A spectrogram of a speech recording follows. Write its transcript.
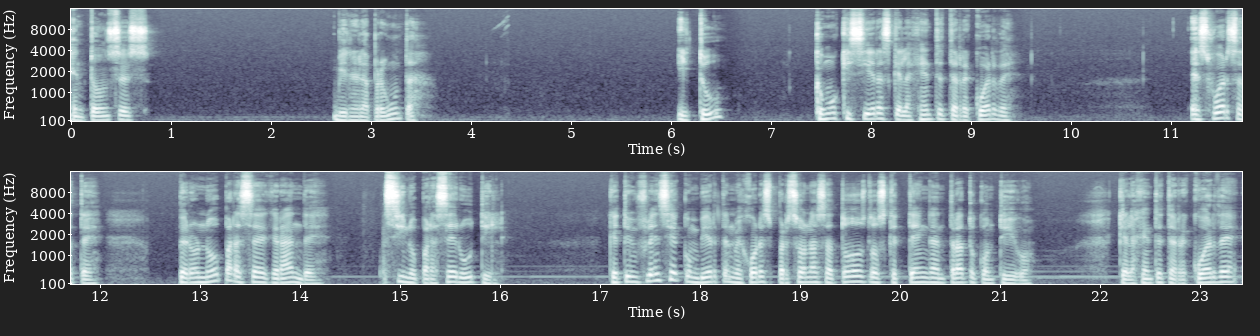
Entonces, viene la pregunta. ¿Y tú? ¿Cómo quisieras que la gente te recuerde? Esfuérzate, pero no para ser grande, sino para ser útil. Que tu influencia convierta en mejores personas a todos los que tengan trato contigo. Que la gente te recuerde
